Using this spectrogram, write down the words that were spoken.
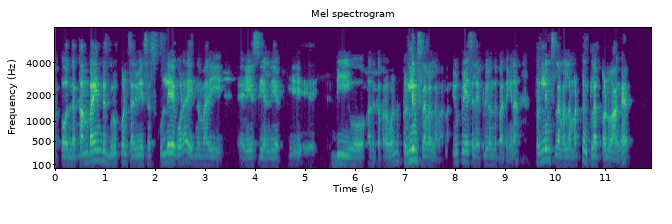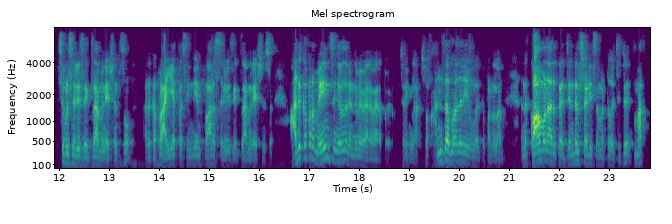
அப்போ இந்த கம்பைன்டு குரூப் அண்ட் சர்வீசஸ்க்குள்ளேயே கூட இந்த மாதிரி ஏசிஎல் டிஓ e, அதுக்கப்புறம் வந்து ப்ரிலிம்ஸ் லெவலில் வரலாம். யூபிஎஸ்சியில் எப்படி வந்து பார்த்தீங்கன்னா ப்ரிலிம்ஸ் லெவலில் மட்டும் கிளப் பண்ணுவாங்க. சிவில் சர்வீஸ் எக்ஸாமினேஷன்ஸும் அதுக்கப்புறம் IFS Indian forest service examinations அதுக்கப்புறம் மெயின்ஸுங்கிறது ரெண்டுமே வேற வேற போயிடும் சரிங்களா? ஸோ அந்த மாதிரி இவங்களுக்கு பண்ணலாம். அந்த காமனாக இருக்கிற ஜென்ரல் ஸ்டடீஸை மட்டும் வச்சுட்டு மற்ற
